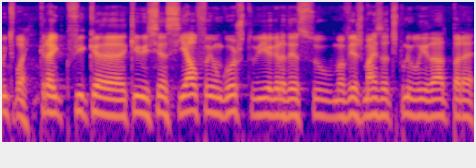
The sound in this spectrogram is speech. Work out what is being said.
Muito bem, creio que fica aqui o essencial. Foi um gosto e agradeço uma vez mais a disponibilidade para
